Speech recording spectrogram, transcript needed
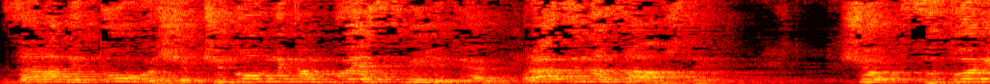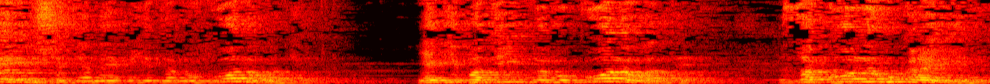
заради того, щоб чиновникам пояснити раз і назавжди, що судові рішення необхідно виконувати, як і потрібно виконувати закони України.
